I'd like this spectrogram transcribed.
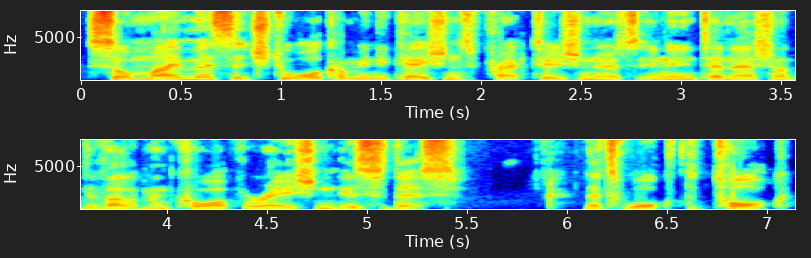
So my message to all communications practitioners in international development cooperation is this. Let's walk the talk.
